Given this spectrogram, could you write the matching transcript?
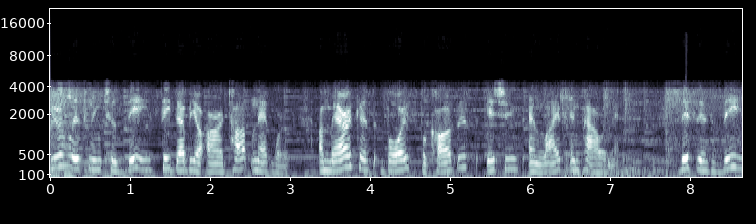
You're listening to the CWR Talk Network, America's voice for causes, issues, and life empowerment. This is the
